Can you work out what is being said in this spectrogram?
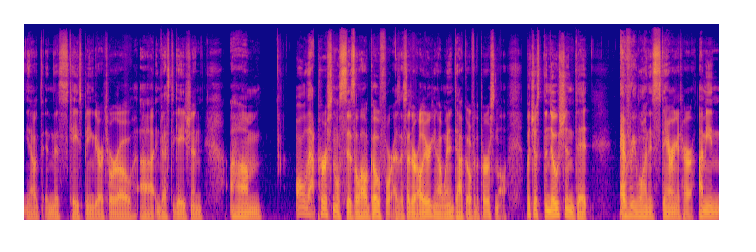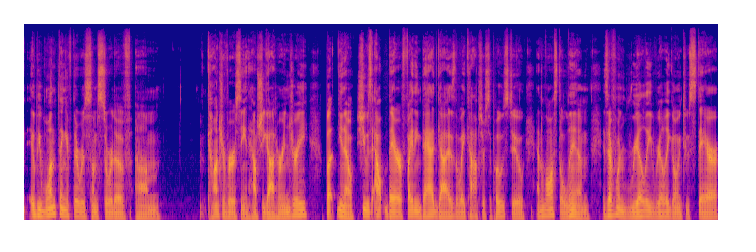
you know in this case being the arturo uh, investigation. Um, all that personal sizzle i'll go for. As i said earlier you know when in doubt go for the personal. But just the notion that everyone is staring at her. I mean it would be one thing if there was some sort of um, controversy in how she got her injury but you know she was out there fighting bad guys the way cops are supposed to and lost a limb. Is everyone really really going to stare?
